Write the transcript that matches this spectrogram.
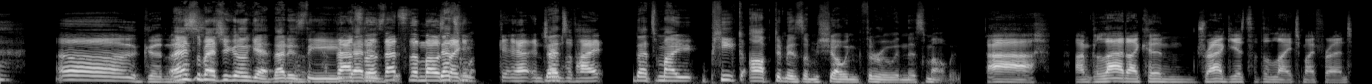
Oh goodness, that's the best you're gonna get. That is the that's that the is that's the most that's I can wh- get in terms of height. that's my peak optimism showing through in this moment. Ah, I'm glad I can drag you to the light, my friend.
